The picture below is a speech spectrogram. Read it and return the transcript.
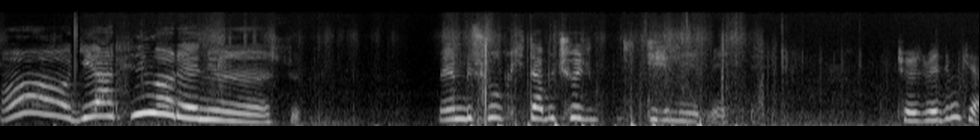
Aa diğer film öğreniyorsunuz. Ben bir şu kitabı çözüp geleyim. Çözmedim ki.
